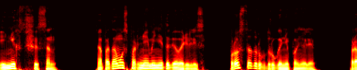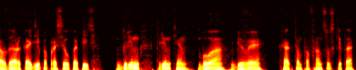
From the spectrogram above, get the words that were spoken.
и Нихтшиссен, а потому с парнями не договорились, просто друг друга не поняли. Правда, Аркадий попросил попить. Дринк, тринкен, буа, биве, как там по-французски-то.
